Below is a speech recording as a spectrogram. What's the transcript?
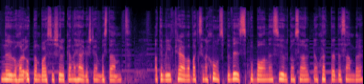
nu har Uppenbarelsekyrkan i Hägersten bestämt att de vill kräva vaccinationsbevis på barnens julkonsert den 6 december.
